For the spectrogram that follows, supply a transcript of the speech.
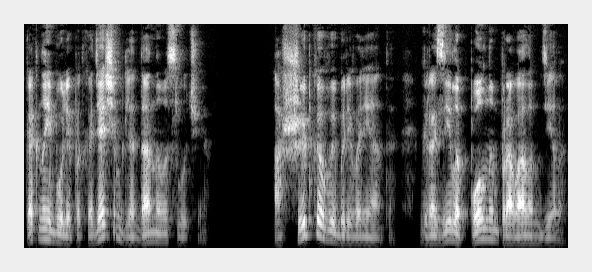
как наиболее подходящем для данного случая. Ошибка в выборе варианта грозило полным провалом дела.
